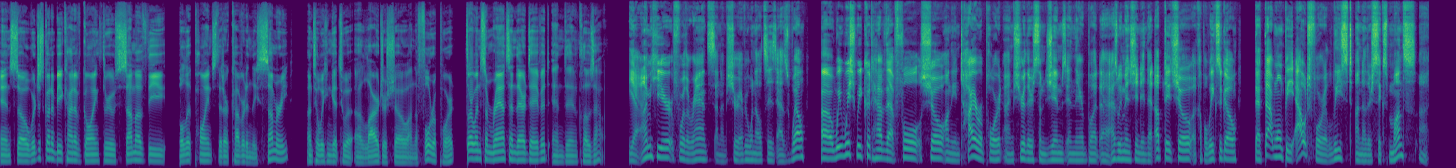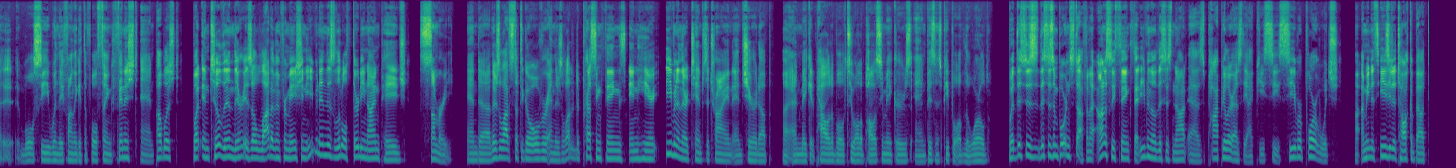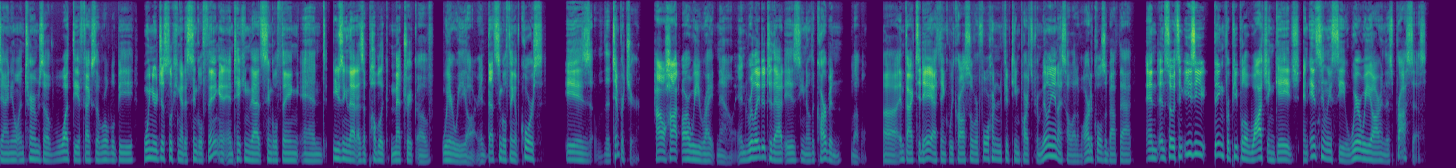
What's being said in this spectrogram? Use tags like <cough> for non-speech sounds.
And so we're just going to be kind of going through some of the bullet points that are covered in the summary until we can get to a, a larger show on the full report. Throw in some rants in there, David, and then close out. Yeah, I'm here for the rants, and I'm sure everyone else is as well. Uh, we wish we could have that full show on the entire report. I'm sure there's some gems in there, but uh, as we mentioned in that update show a couple weeks ago, that that won't be out for at least another six months. Uh, we'll see when they finally get the full thing finished and published. But until then, there is a lot of information, even in this little 39 page summary. And uh, there's a lot of stuff to go over, and there's a lot of depressing things in here, even in their attempts to try and, and cheer it up uh, and make it palatable to all the policymakers and business people of the world. But this is this is important stuff, and I honestly think that even though this is not as popular as the IPCC report, which uh, I mean, it's easy to talk about Daniel in terms of what the effects of the world will be when you're just looking at a single thing and, and taking that single thing and using that as a public metric of where we are. And that single thing, of course, is the temperature. How hot are we right now? And related to that is, you know, the carbon level. Uh, in fact, today I think we crossed over 415 parts per million. I saw a lot of articles about that. And, and so it's an easy thing for people to watch, engage, and instantly see where we are in this process.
